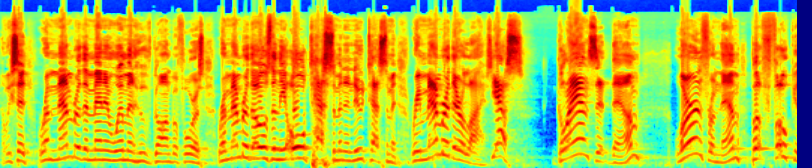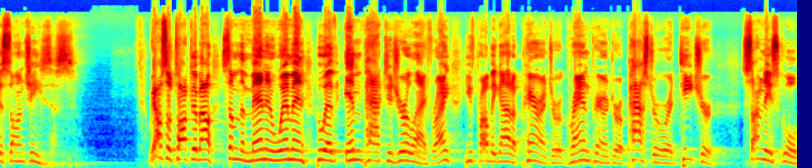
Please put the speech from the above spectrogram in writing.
and, we said, Remember the men and women who've gone before us. Remember those in the Old Testament and New Testament. Remember their lives. Yes, glance at them, learn from them, but focus on Jesus. We also talked about some of the men and women who have impacted your life, right? You've probably got a parent or a grandparent or a pastor or a teacher Sunday school,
